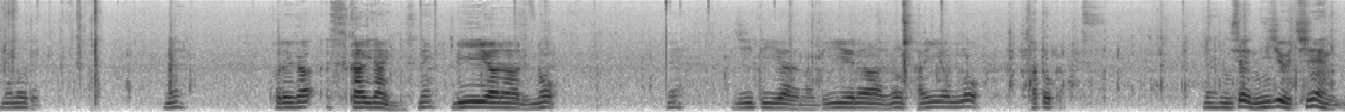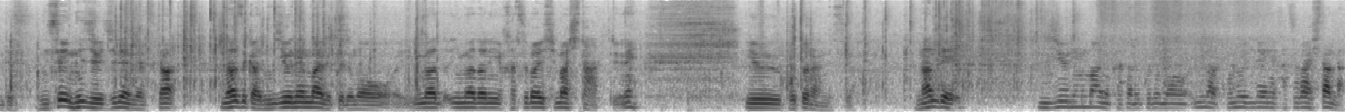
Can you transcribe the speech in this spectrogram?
もので。ね。これがスカイラインですね。BRR の。ね。GTR の BNR の34のパトカーです。ね、2021年です。2021年ですが、なぜか20年前の車をいまだに発売しましたっていうね、いうことなんですよ。なんで20年前の方の車を今この時代に発売したんだ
